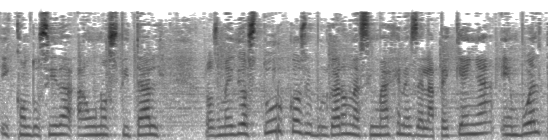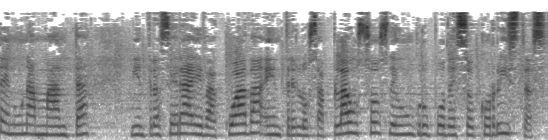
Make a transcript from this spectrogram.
y conducida a un hospital. Los medios turcos divulgaron las imágenes de la pequeña envuelta en una manta mientras era evacuada entre los aplausos de un grupo de socorristas.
